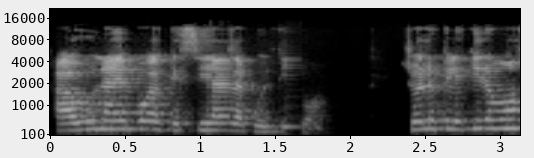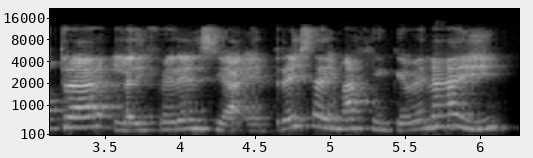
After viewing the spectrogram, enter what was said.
a una época que sí haya cultivo. Yo lo que les quiero mostrar, la diferencia entre esa imagen que ven ahí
